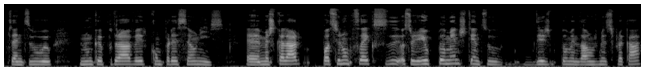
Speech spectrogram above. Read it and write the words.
Portanto, nunca poderá haver comparação nisso. Eh, mas se calhar pode ser um reflexo de. Ou seja, eu pelo menos tento, desde pelo menos há uns meses para cá,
